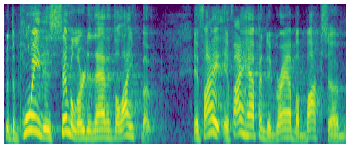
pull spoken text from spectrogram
But the point is similar to that of the lifeboat. If I, if I happen to grab a box of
